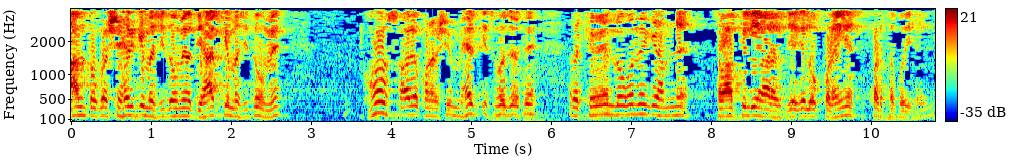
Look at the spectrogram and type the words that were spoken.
عام طور پر شہر کی مسجدوں میں اور دیہات کی مسجدوں میں بہت سارے قرآن شریف محض اس وجہ سے رکھے ہوئے لوگوں نے کہ ہم نے ثواب کے لیے یہاں رکھ دیا کہ لوگ پڑھیں گے، پڑھتا کوئی ہے نہیں۔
